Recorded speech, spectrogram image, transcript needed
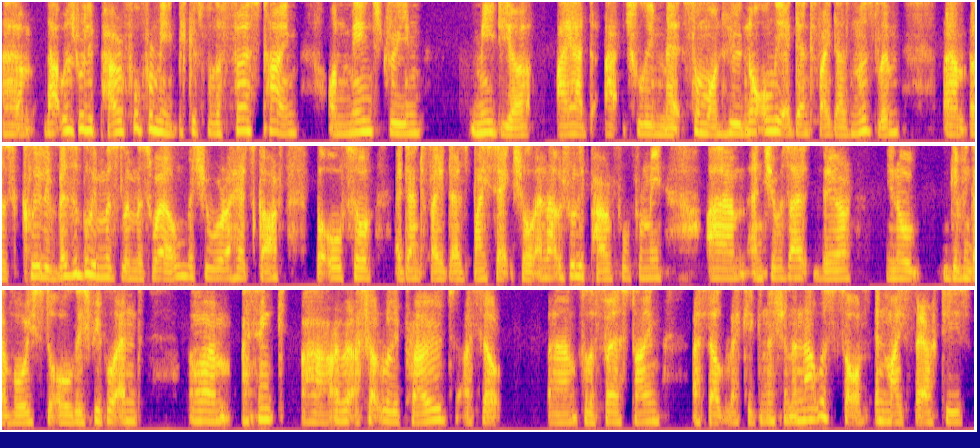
um, that was really powerful for me because for the first time on mainstream media I had actually met someone who not only identified as Muslim, um, as clearly visibly Muslim as well, but she wore a headscarf, but also identified as bisexual, and that was really powerful for me. Um, and she was out there, you know, giving a voice to all these people, and um, I think uh, I, I, felt really proud. I felt um, for the first time I felt recognition, and that was sort of in my thirties,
